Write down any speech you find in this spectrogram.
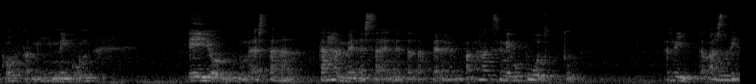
kohta, mihin niin kuin ei ole mun mielestä tähän, tähän mennessä ennen tätä perheen parhaaksi niin kuin puututtu riittävästi. Mm.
